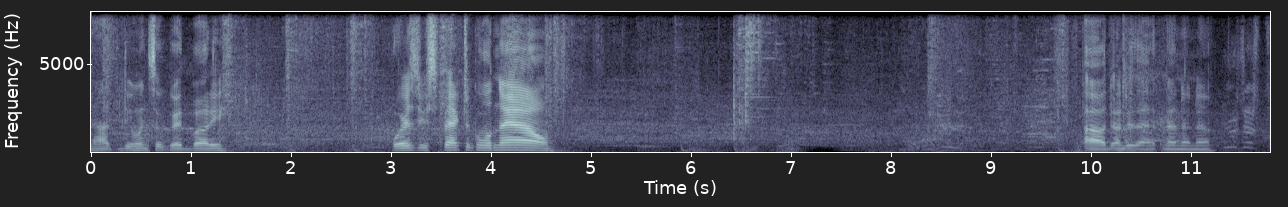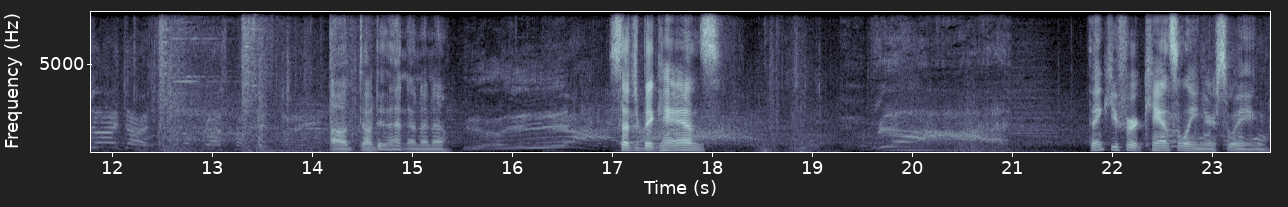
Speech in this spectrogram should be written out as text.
Not doing so good, buddy. Where's your spectacle now? Oh, don't do that. No, no, no. Oh, don't do that. No, no, no. Such big hands. Thank you for canceling your swing,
